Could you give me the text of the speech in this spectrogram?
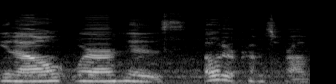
you know, where his odor comes from,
